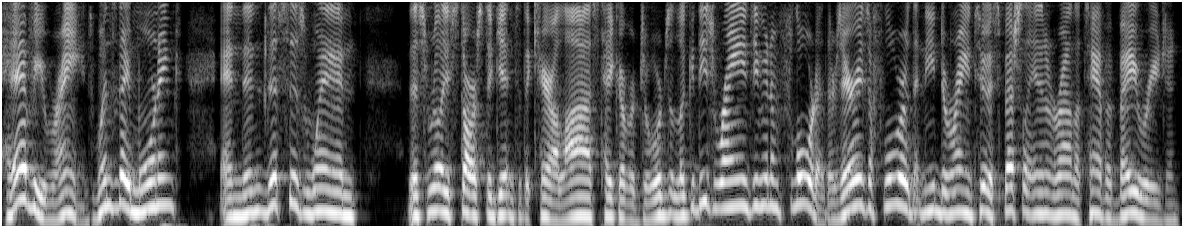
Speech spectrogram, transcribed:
heavy rains Wednesday morning, and then this is when this really starts to get into the Carolinas, take over Georgia. Look at these rains even in Florida. There's areas of Florida that need to rain too, especially in and around the Tampa Bay region.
